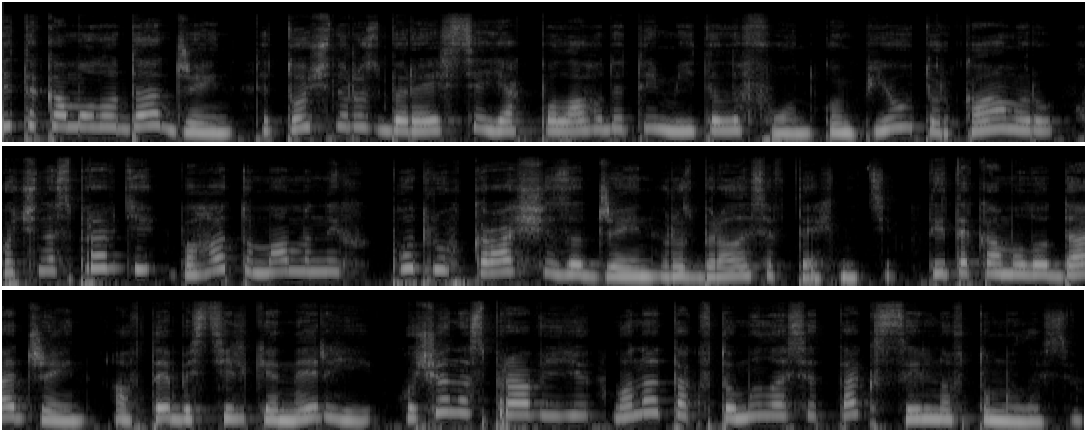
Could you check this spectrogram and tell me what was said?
Ти така молода, Джейн, ти точно розберешся, як полагодити мій телефон, комп'ютер, камеру. Хоч насправді багато маминих подруг краще за Джейн розбиралися в техніці. Ти така молода, Джейн, а в тебе стільки енергії. Хоча насправді вона так втомилася, так сильно втомилася.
